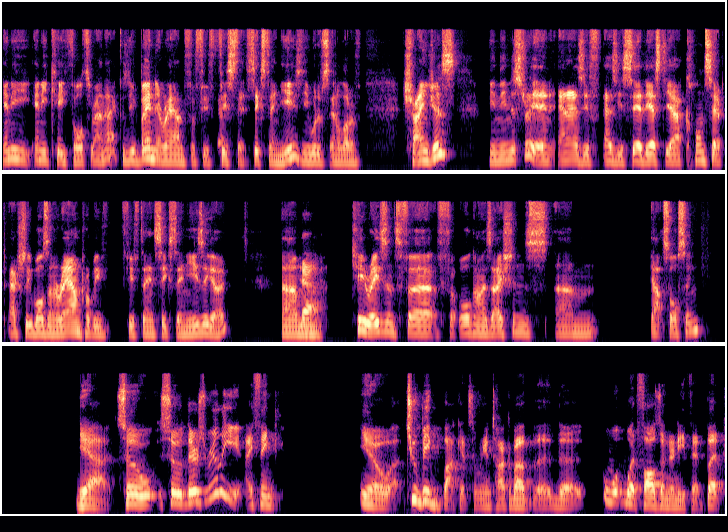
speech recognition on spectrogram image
Any any key thoughts around that? Because you've been around for 15, 16 years and you would have seen a lot of changes in the industry. And, and as if as you said, the SDR concept actually wasn't around probably 15, 16 years ago. Um, yeah. Key reasons for for organizations um, outsourcing. Yeah. So so there's really, I think, you know, two big buckets, and we can talk about the the what falls underneath it. But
